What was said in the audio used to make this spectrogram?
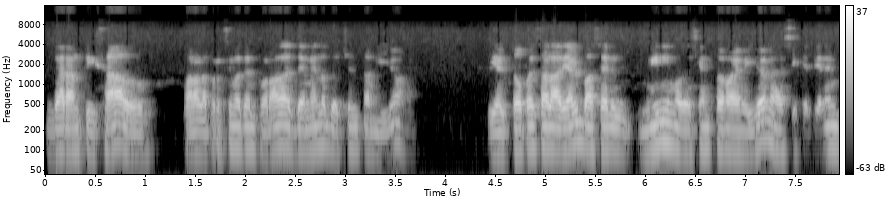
garantizado para la próxima temporada es de menos de 80 millones. Y el tope salarial va a ser el mínimo de 109 millones, así que tienen,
